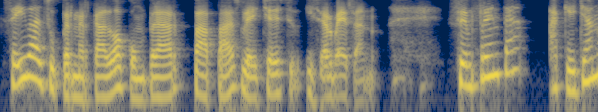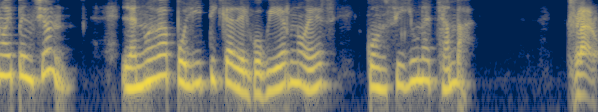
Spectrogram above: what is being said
se iba al supermercado a comprar papas, leches y cerveza. Se enfrenta a que ya no hay pensión. La nueva política del gobierno es consigue una chamba. Claro,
